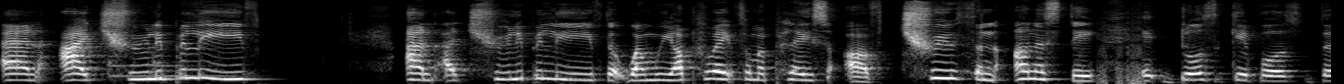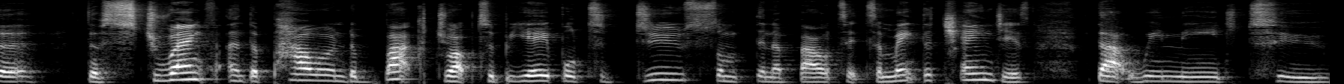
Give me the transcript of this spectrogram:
And I truly believe and I truly believe that when we operate from a place of truth and honesty, it does give us the the strength and the power and the backdrop to be able to do something about it, to make the changes that we need to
